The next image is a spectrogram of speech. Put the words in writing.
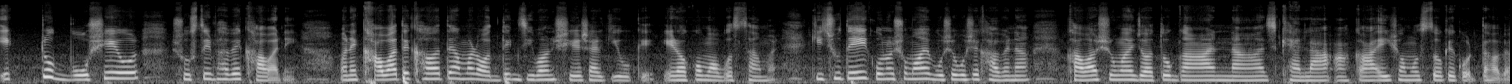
একটু বসে ওর সুস্থিরভাবে খাওয়া নেই। মানে খাওয়াতে খাওয়াতে আমার অর্ধেক জীবন শেষ আর কি ওকে। এরকম অবস্থা আমার। কিছুতেই কোনো সময় বসে বসে খাবে না। খাওয়ার সময় যত গান, নাচ, খেলা, আঁকা, এই সমস্ত ওকে করতে হবে।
